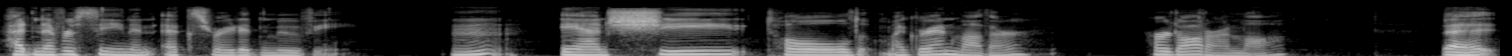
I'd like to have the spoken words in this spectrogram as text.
had never seen an X rated movie. Mm. And she told my grandmother, her daughter in law, that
